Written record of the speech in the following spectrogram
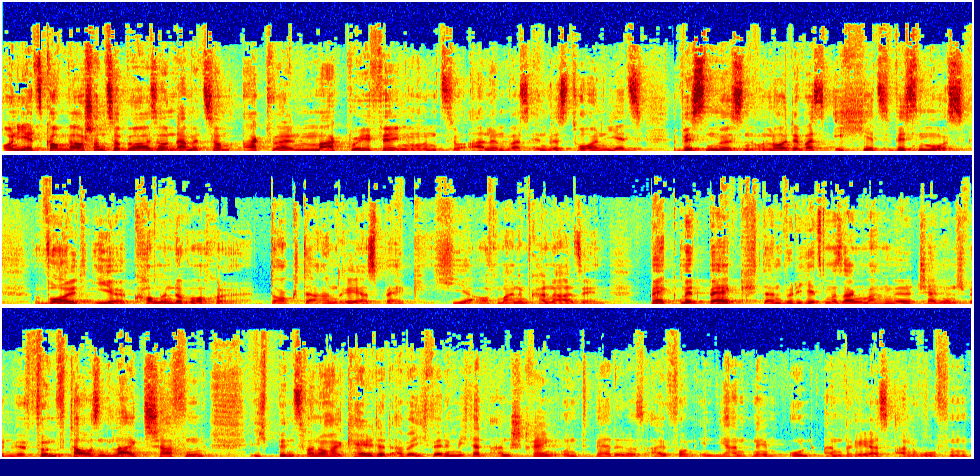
Und jetzt kommen wir auch schon zur Börse und damit zum aktuellen Marktbriefing und zu allem, was Investoren jetzt wissen müssen. Und Leute, was ich jetzt wissen muss, wollt ihr kommende Woche Dr. Andreas Beck hier auf meinem Kanal sehen. Beck mit Beck, dann würde ich jetzt mal sagen, machen wir eine Challenge. Wenn wir 5000 Likes schaffen, ich bin zwar noch erkältet, aber ich werde mich dann anstrengen und werde das iPhone in die Hand nehmen und Andreas anrufen.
